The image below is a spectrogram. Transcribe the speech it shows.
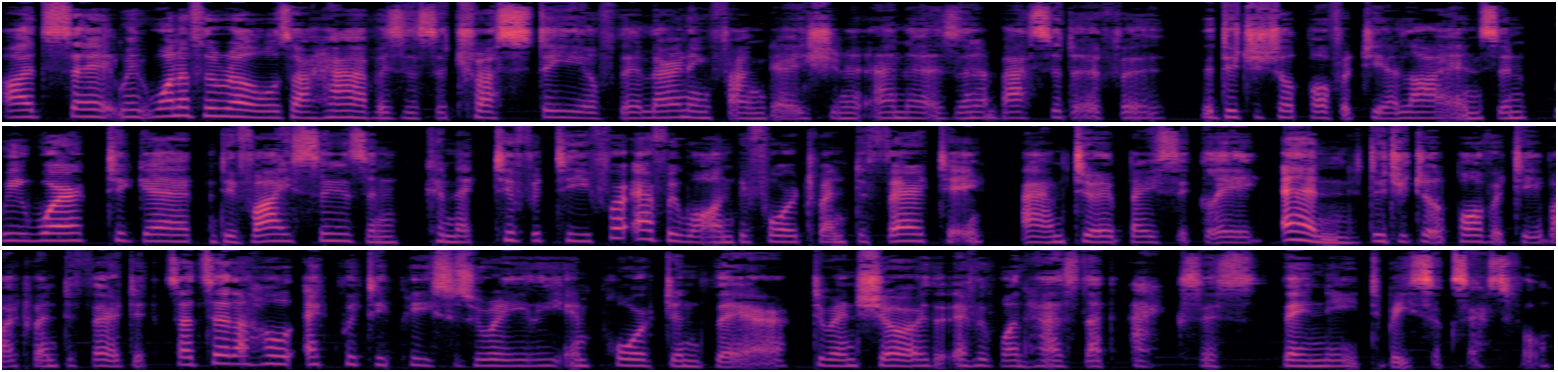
I'd say I mean, one of the roles I have is as a trustee of the Learning Foundation and as an ambassador for the Digital Poverty Alliance. And we work to get devices and connectivity for everyone before 2030 um, to basically end digital poverty by 2030. So I'd say that whole equity piece is really important there to ensure that everyone has that access they need to be successful.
